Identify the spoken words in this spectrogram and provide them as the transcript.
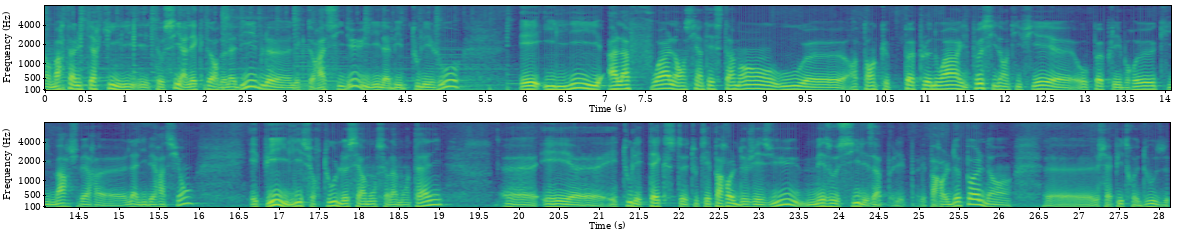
Alors Martin Luther King était aussi un lecteur de la Bible, lecteur assidu, il lit la Bible tous les jours. Et il lit à la fois l'Ancien Testament où, euh, en tant que peuple noir, il peut s'identifier euh, au peuple hébreu qui marche vers euh, la libération. Et puis il lit surtout le Sermon sur la montagne et, tous les textes, toutes les paroles de Jésus, mais aussi les, les paroles de Paul dans le chapitre 12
